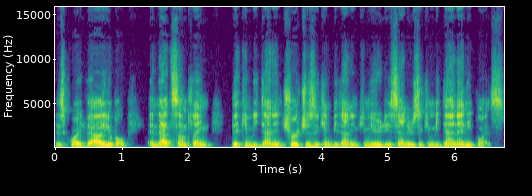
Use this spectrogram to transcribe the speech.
is quite valuable. And that's something that can be done in churches, it can be done in community centers, it can be done any place.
